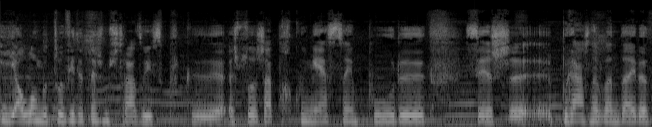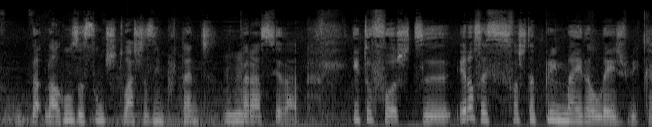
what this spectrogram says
e ao longo da tua vida tens mostrado isso, porque as pessoas já te reconhecem por eh, seres, eh, pegares na bandeira de, de alguns assuntos que tu achas importantes Uhum. para a sociedade. E tu foste, eu não sei se foste a primeira lésbica.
